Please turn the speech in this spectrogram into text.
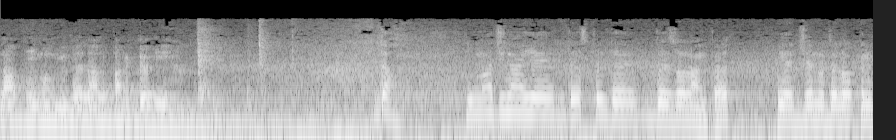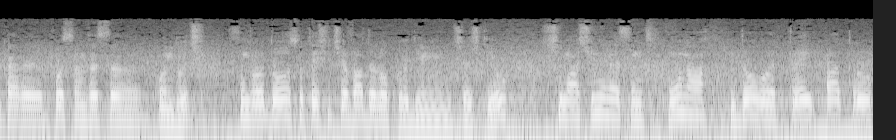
la primul nivel al parcării. Da, imaginea e destul de dezolantă. E genul de loc în care poți să înveți să conduci. Sunt vreo 200 și ceva de locuri din ce știu și mașinile sunt 1, 2, 3, 4,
